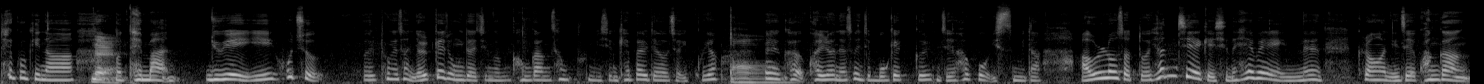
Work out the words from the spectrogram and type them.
태국이나 네. 뭐 대만, UAE, 호주 을 통해서 한 10개 정도의 지금 관광 상품이 지금 개발되어져 있고요. 아. 네, 가- 관련해서 이제 모객을 이제 하고 있습니다. 아울러서 또 현지에 계시는 해외에 있는 그런 이제 관광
